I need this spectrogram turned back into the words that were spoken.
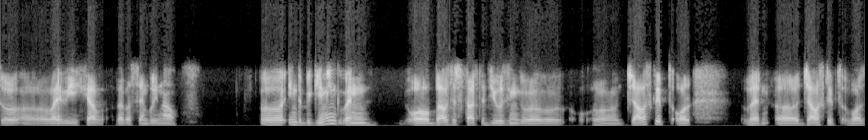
the, why we have WebAssembly now uh, in the beginning when uh, browsers started using uh, uh, JavaScript or when uh, JavaScript was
